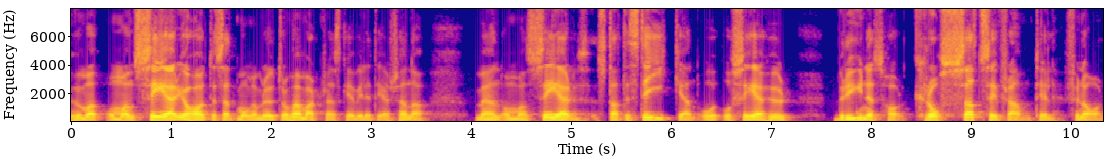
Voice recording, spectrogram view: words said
hur man, om man ser, jag har inte sett många minuter de här matcherna ska jag villigt erkänna, men om man ser statistiken och, och ser hur Brynäs har krossat sig fram till final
